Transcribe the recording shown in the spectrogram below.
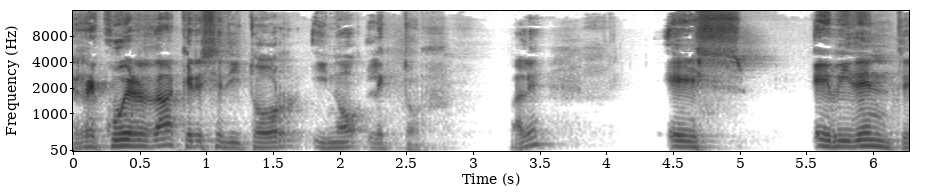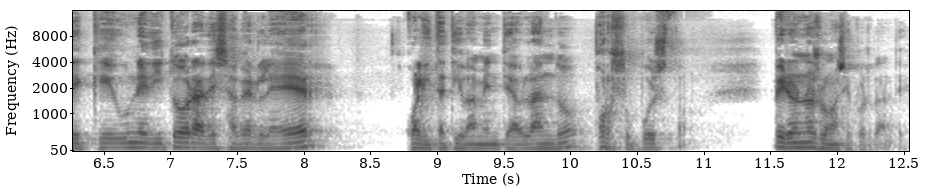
recuerda que eres editor y no lector, ¿vale? Es evidente que un editor ha de saber leer, cualitativamente hablando, por supuesto, pero no es lo más importante.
